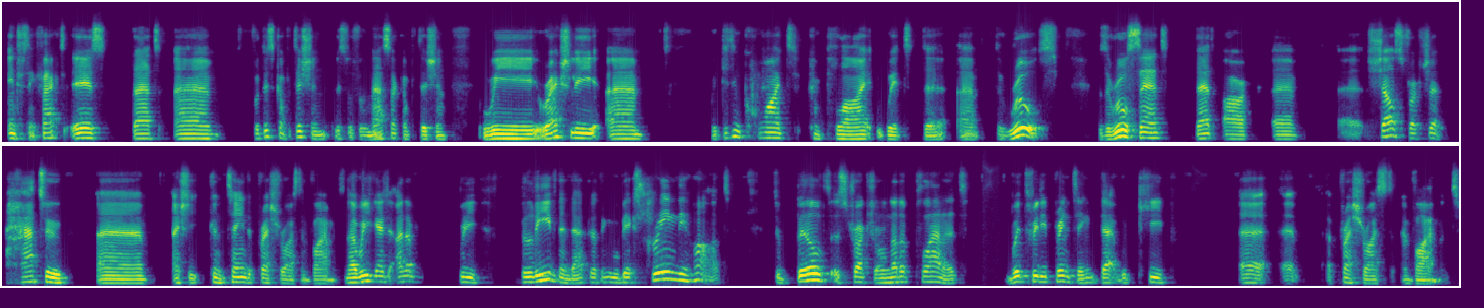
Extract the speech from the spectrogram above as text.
interesting fact is that um, for this competition, this was for the NASA competition, we were actually, um, we didn't quite comply with the, uh, the rules. Because the rules said that our uh, uh, shell structure had to um, actually contain the pressurized environment. Now, we guys, I never really believed in that because I think it would be extremely hard to build a structure on another planet with 3D printing that would keep a, a, pressurized environment.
